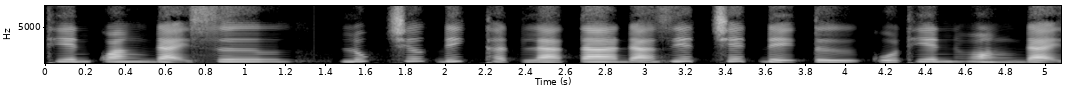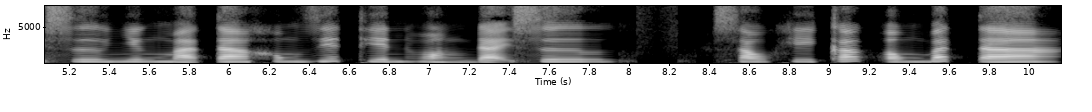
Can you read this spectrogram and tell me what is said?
Thiên Quang Đại Sư, lúc trước đích thật là ta đã giết chết đệ tử của Thiên Hoàng Đại Sư nhưng mà ta không giết Thiên Hoàng Đại Sư. Sau khi các ông bắt ta,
